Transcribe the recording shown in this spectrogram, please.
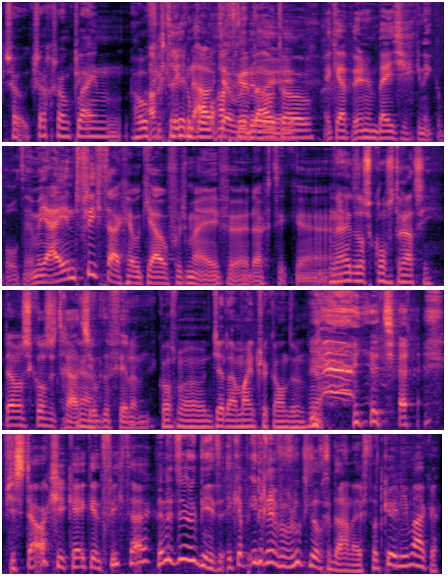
Zo, ik zag zo'n klein hoofdje achter in de auto. Achter in de auto. Ik heb in een beetje geknikkeld. Maar ja, in het vliegtuig heb ik jou volgens mij even, dacht ik... Uh... Nee, dat was concentratie. Dat was concentratie ja. op de film. Ik was mijn Jedi mind trick aan het doen. Ja. heb je Star Wars gekeken in het vliegtuig? Nee, natuurlijk niet. Ik heb iedereen vervloekt die dat gedaan heeft. Dat kun je niet maken.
